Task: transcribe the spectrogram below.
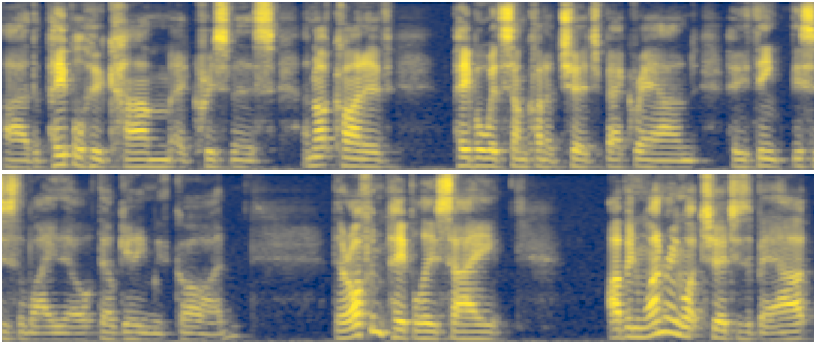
Uh, the people who come at Christmas are not kind of people with some kind of church background who think this is the way they'll they'll get in with God. They're often people who say, "I've been wondering what church is about.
